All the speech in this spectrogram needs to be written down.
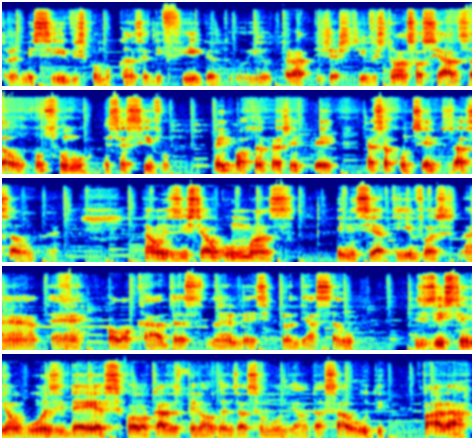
transmissíveis, como câncer de fígado e o trato digestivo, estão associados ao consumo excessivo. É importante a gente ter essa conscientização. Né? Então, existem algumas iniciativas, né, até colocadas né, nesse plano de ação. Existem algumas ideias colocadas pela Organização Mundial da Saúde para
